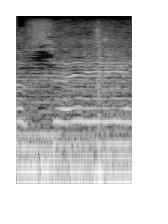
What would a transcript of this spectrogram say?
will say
